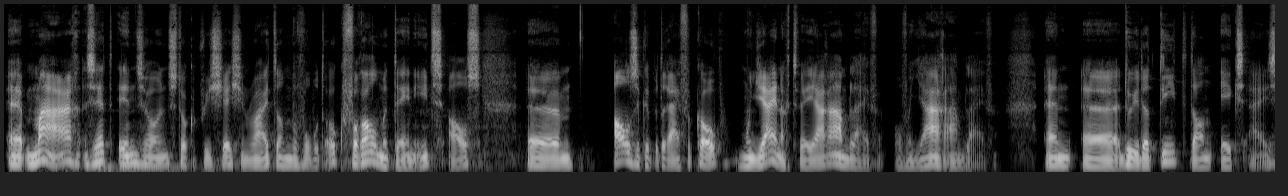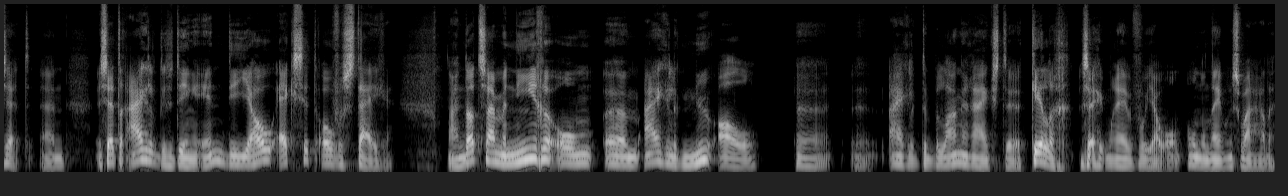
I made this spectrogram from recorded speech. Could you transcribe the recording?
Uh, maar zet in zo'n stock appreciation right dan bijvoorbeeld ook vooral meteen iets als... Uh, als ik het bedrijf verkoop, moet jij nog twee jaar aanblijven of een jaar aanblijven. En uh, doe je dat niet, dan X, Y, Z. En zet er eigenlijk dus dingen in die jouw exit overstijgen. Nou, en dat zijn manieren om um, eigenlijk nu al uh, uh, eigenlijk de belangrijkste killer, zeg ik maar even voor jouw on ondernemingswaarde,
